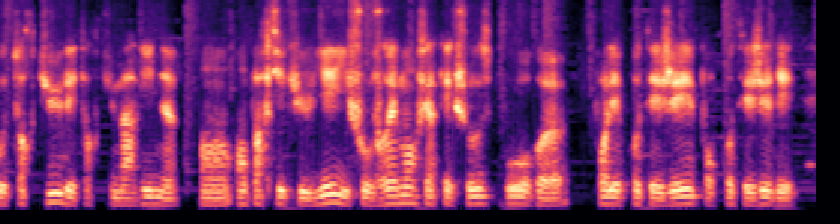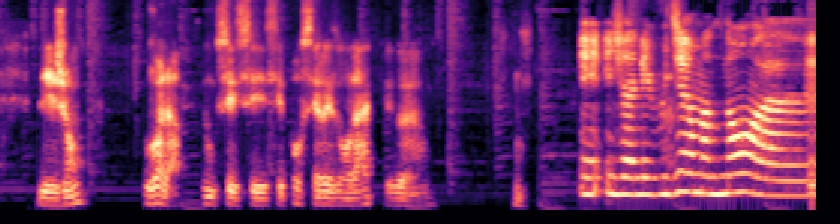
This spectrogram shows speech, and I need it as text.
aux tortues, les tortues marines en, en, particulier, il faut vraiment faire quelque chose pour pour les protéger, pour protéger les, les gens. Voilà, donc c'est pour ces raisons-là que... Euh, et, j'allais vous dire maintenant, euh,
